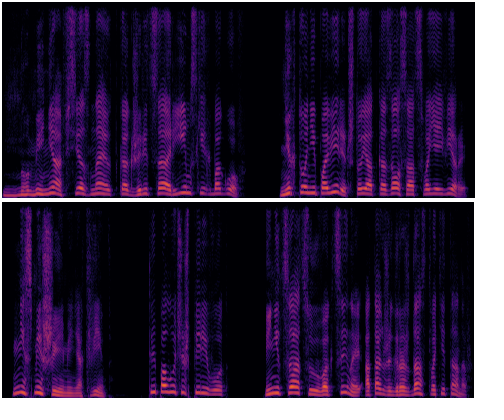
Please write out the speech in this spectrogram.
Но меня все знают как жреца римских богов. Никто не поверит, что я отказался от своей веры. Не смеши меня, Квинт. Ты получишь перевод. инициацию вакциной, а также гражданство титанов.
